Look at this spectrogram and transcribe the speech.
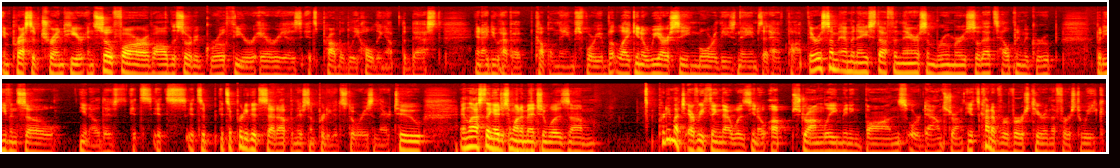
impressive trend here. And so far, of all the sort of growthier areas, it's probably holding up the best. And I do have a couple names for you, but like you know, we are seeing more of these names that have popped. There is some M and A stuff in there, some rumors, so that's helping the group. But even so, you know, there's it's it's it's a it's a pretty good setup, and there's some pretty good stories in there too. And last thing I just want to mention was. Um, pretty much everything that was you know up strongly meaning bonds or down strong it's kind of reversed here in the first week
